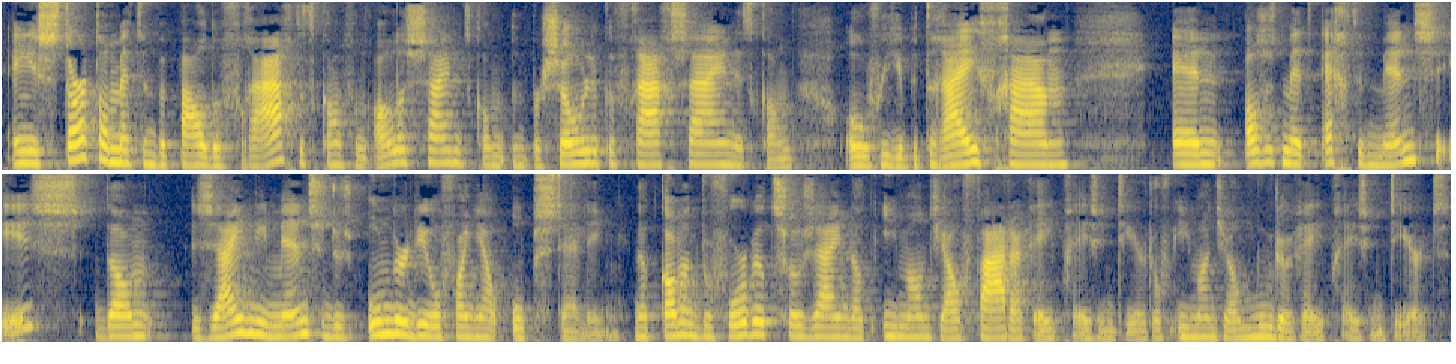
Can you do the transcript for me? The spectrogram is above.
En je start dan met een bepaalde vraag. Dat kan van alles zijn. Het kan een persoonlijke vraag zijn. Het kan over je bedrijf gaan. En als het met echte mensen is, dan zijn die mensen dus onderdeel van jouw opstelling. Dan kan het bijvoorbeeld zo zijn dat iemand jouw vader representeert of iemand jouw moeder representeert.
